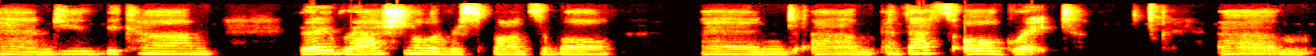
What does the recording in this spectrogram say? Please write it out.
And you become very rational and responsible, and, um, and that's all great. Um,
